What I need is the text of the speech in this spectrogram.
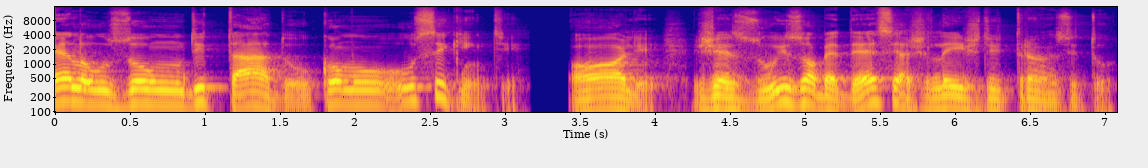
Ela usou um ditado como o seguinte: Olhe, Jesus obedece às leis de trânsito.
